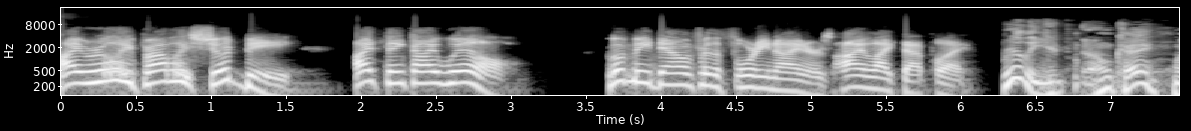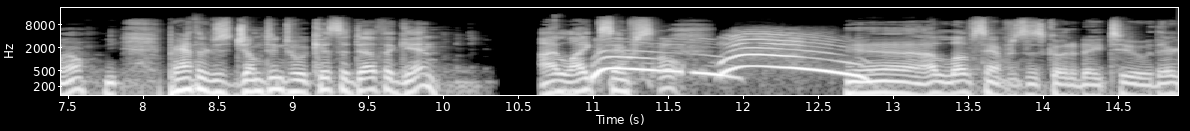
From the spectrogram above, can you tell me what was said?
I really probably should be. I think I will. Put me down for the 49ers. I like that play. Really? You're, okay. Well, Panther just jumped into a kiss of death again. I like San Francisco. Oh, woo! Yeah, I love San Francisco today too. They're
